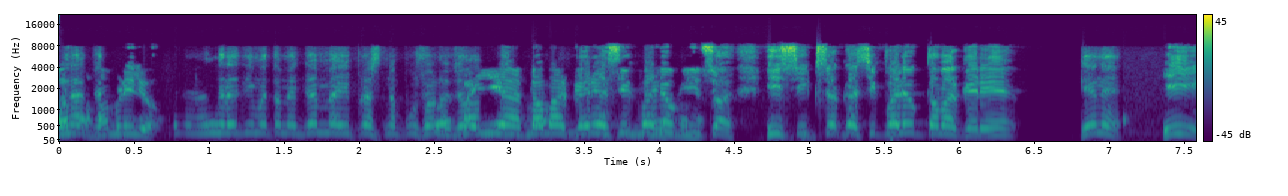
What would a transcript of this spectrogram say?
ને સાંભળી લો અંગ્રેજીમાં તમે ગમે એ પ્રશ્ન પૂછો ને જવાબ ભાઈ ઘરે શીખવાડ્યું ઈ શિક્ષકે શીખવાડ્યું તમારે ઘરે? કેને? ઈ.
